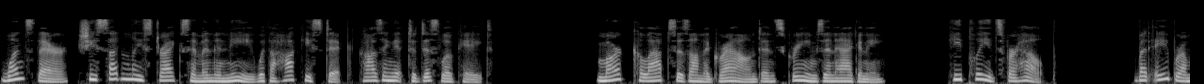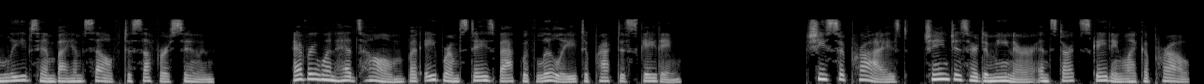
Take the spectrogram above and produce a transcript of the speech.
Once there, she suddenly strikes him in the knee with a hockey stick causing it to dislocate. Mark collapses on the ground and screams in agony. He pleads for help. But Aram leaves him by himself to suffer soon. Everyone heads home but Aram stays back with Lily to practice skating. She's surprised, changes her demeanor and starts skating like a pro.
